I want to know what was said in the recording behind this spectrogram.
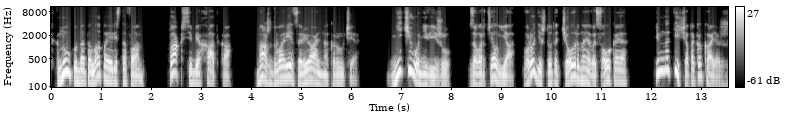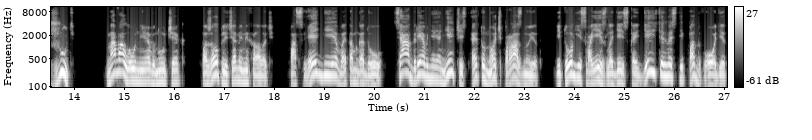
Ткнул куда-то лапой Аристофан. «Так себе хатка! Наш дворец реально круче!» «Ничего не вижу!» – заворчал я. «Вроде что-то черное, высокое. Темнотища-то какая, жуть!» «Новолуние, внучек!» – пожал плечами Михалыч. «Последнее в этом году. Вся древняя нечисть эту ночь празднует. Итоги своей злодейской деятельности подводит».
